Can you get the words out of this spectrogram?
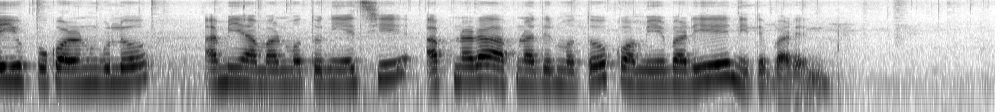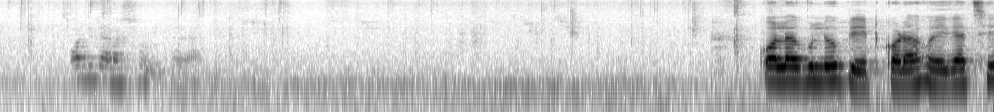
এই উপকরণগুলো আমি আমার মতো নিয়েছি। আপনারা আপনাদের মতো কমিয়ে বাড়িয়ে নিতে পারেন। কলাগুলো গ্রেট করা হয়ে গেছে।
